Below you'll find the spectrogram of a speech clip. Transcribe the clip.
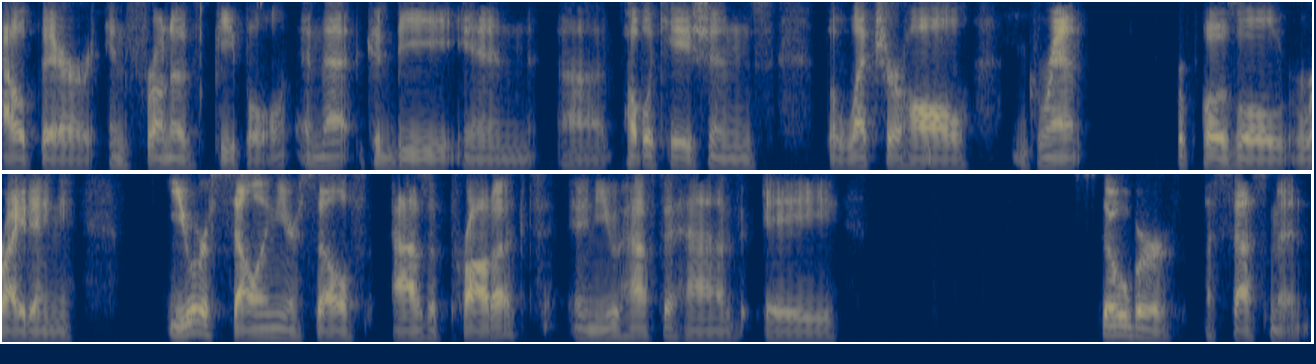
out there in front of people, and that could be in uh, publications, the lecture hall, grant proposal writing." you are selling yourself as a product and you have to have a sober assessment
